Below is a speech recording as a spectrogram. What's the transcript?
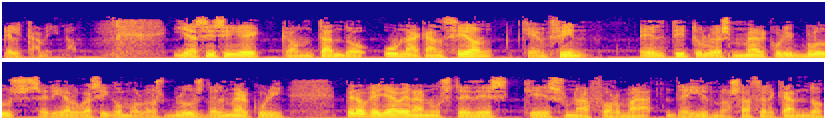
el camino. Y así sigue cantando una canción que, en fin, el título es Mercury Blues, sería algo así como los blues del Mercury, pero que ya verán ustedes que es una forma de irnos acercando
